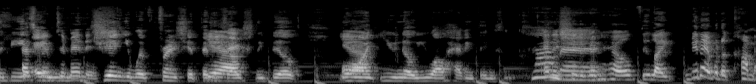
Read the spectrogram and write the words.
actually be a genuine friendship that is Yeah. actually built Yeah. on, you know, you all having things in common. and it should have been healthy. Like being able to come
